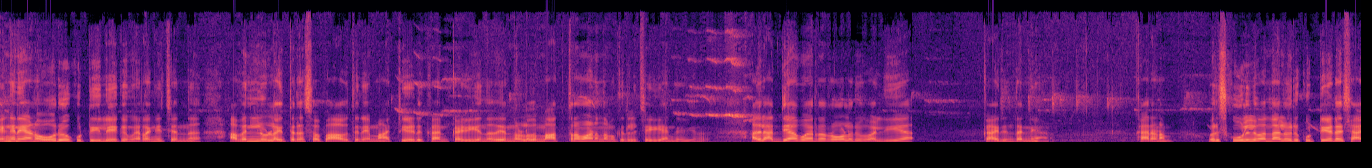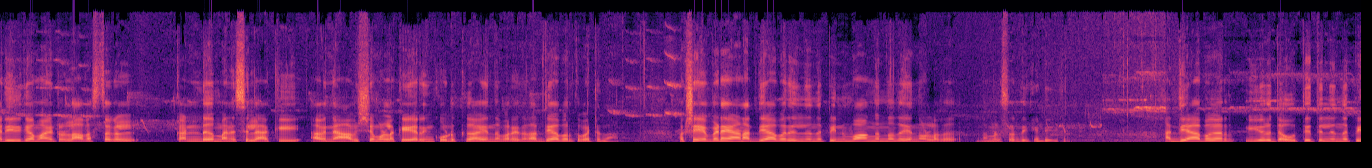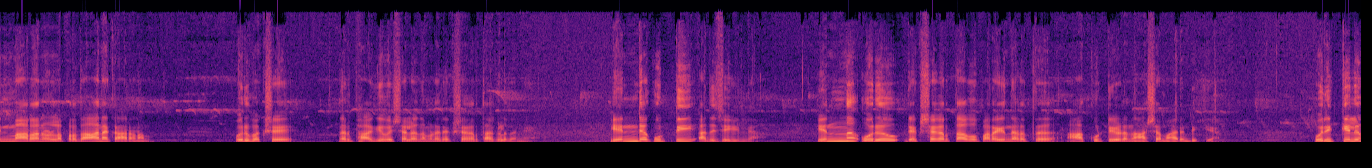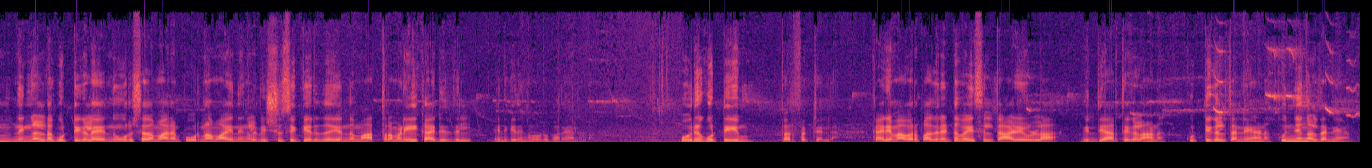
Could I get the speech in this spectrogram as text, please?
എങ്ങനെയാണ് ഓരോ കുട്ടിയിലേക്കും ഇറങ്ങിച്ചെന്ന് അവനിലുള്ള ഇത്തരം സ്വഭാവത്തിനെ മാറ്റിയെടുക്കാൻ കഴിയുന്നത് എന്നുള്ളത് മാത്രമാണ് നമുക്കിതിൽ ചെയ്യാൻ കഴിയുന്നത്. അതിൽ അധ്യാപകരുടെ റോൾ ഒരു വലിയ കാര്യം തന്നെയാണ്. കാരണം ഒരു സ്കൂളിൽ വന്നാൽ ഒരു കുട്ടിയുടെ ശാരീരികമായിട്ടുള്ള അവസ്ഥകൾ കണ്ട് മനസ്സിലാക്കി അവന് ആവശ്യമുള്ള കെയറിങ് കൊടുക്കുക എന്ന് പറയുന്നത് അധ്യാപകർക്ക് പറ്റുന്നതാണ്. പക്ഷേ എവിടെയാണ് അധ്യാപകരിൽ നിന്ന് പിൻവാങ്ങുന്നത് എന്നുള്ളത് നമ്മൾ ശ്രദ്ധിക്കേണ്ടിയിരിക്കുന്നു. അധ്യാപകർ ഈ ഒരു ദൗത്യത്തിൽ നിന്ന് പിന്മാറാനുള്ള പ്രധാന കാരണം ഒരുപക്ഷെ നിർഭാഗ്യവശാൽ നമ്മുടെ രക്ഷകർത്താക്കൾ തന്നെയാണ്. എന്റെ കുട്ടി അത് ചെയ്യില്ല എന്ന് ഒരു രക്ഷകർത്താവ് പറയുന്നിടത്ത് ആ കുട്ടിയുടെ നാശം ആരംഭിക്കുകയാണ്. ഒരിക്കലും നിങ്ങളുടെ കുട്ടികളെ നൂറ് ശതമാനം പൂർണമായി നിങ്ങൾ വിശ്വസിക്കരുത് എന്ന് മാത്രമാണ് ഈ കാര്യത്തിൽ എനിക്ക് നിങ്ങളോട് പറയാനുള്ളത്. ഒരു കുട്ടിയും പെർഫെക്റ്റ് അല്ല. കാര്യം അവർ പതിനെട്ട് വയസ്സിൽ താഴെയുള്ള വിദ്യാർത്ഥികളാണ് കുട്ടികൾ തന്നെയാണ് കുഞ്ഞുങ്ങൾ തന്നെയാണ്.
